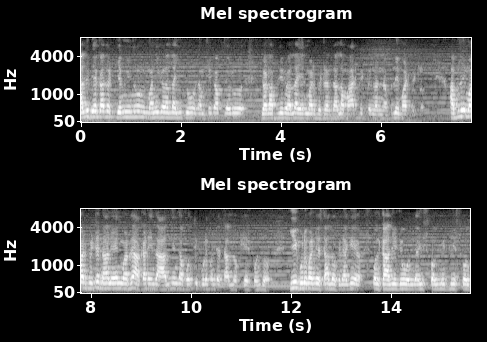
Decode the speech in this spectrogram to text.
ಅಲ್ಲಿ ಬೇಕಾದಷ್ಟು ಜಮೀನು, ಮನೆಗಳೆಲ್ಲ ಇದ್ದು ನಮ್ಮ ಚಿಕ್ಕಪ್ಪದವರು ದೊಡ್ಡಪ್ಪದಿರು ಎಲ್ಲ ಏನು ಮಾಡಿಬಿಟ್ರು ಅಂತ ಎಲ್ಲ ಮಾಡಿಬಿಟ್ಟು ನನ್ನ ಅಬ್ಲಿ ಮಾಡಿಬಿಟ್ರು. ಅಬ್ಲಿ ಮಾಡಿಬಿಟ್ರೆ ನಾನು ಏನು ಮಾಡಿದೆ, ಆ ಕಡೆಯಿಂದ ಅಲ್ಲಿಂದ ಬಂದು ಗುಡಿಬಂಡೆ ತಾಲೂಕು ಸೇರಿಕೊಂಡು, ಈ ಗುಡಿಬಂಡೆ ತಾಲೂಕಿನಾಗೆ ಒಂದು ಕಾಲೇಜು ಒಂದು ಹೈಸ್ಕೂಲ್ ಮಿಡ್ಲ್ ಸ್ಕೂಲ್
